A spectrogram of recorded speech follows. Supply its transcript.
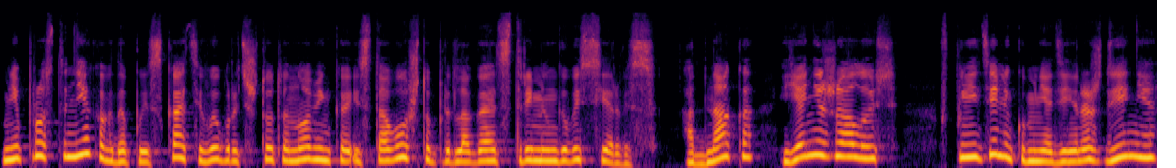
Мне просто некогда поискать и выбрать что-то новенькое из того, что предлагает стриминговый сервис. Однако я не жалуюсь. В понедельник у меня день рождения,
